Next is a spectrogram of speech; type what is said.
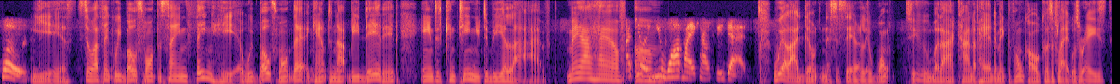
closed. Yes. So I think we both want the same thing here. We both want that account to not be deaded and to continue to be alive. May I have? I feel um, like you want my account to be dead. Well, I don't necessarily want to, but I kind of had to make the phone call because the flag was raised.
